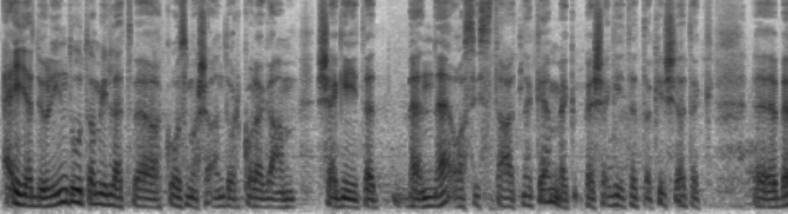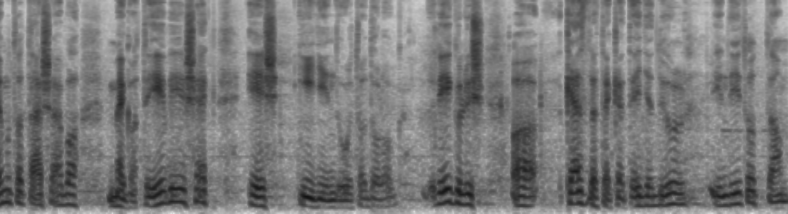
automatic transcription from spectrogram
Egyedül indultam, illetve a Kozma Sándor kollégám segített benne, asszisztált nekem, meg besegített a kísérletek e, bemutatásába, meg a tévések, és így indult a dolog. Végül is a kezdeteket egyedül indítottam,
